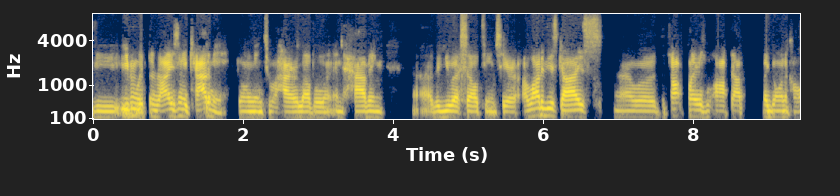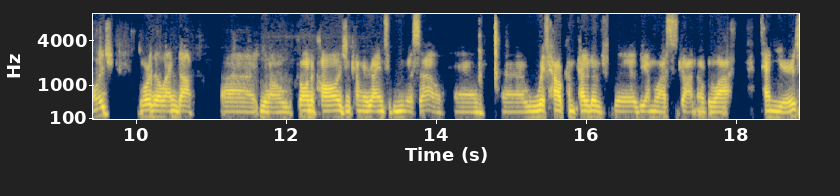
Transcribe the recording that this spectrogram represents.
the even with the rising academy going into a higher level and having uh, the USL teams here, a lot of these guys, uh, the top players will opt out by going to college, or they'll end up, uh, you know, going to college and coming right into the USL. And uh, with how competitive the the MLS has gotten over the last ten years,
